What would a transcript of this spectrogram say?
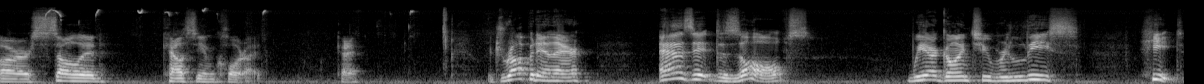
our solid calcium chloride. Okay. We drop it in there. As it dissolves, we are going to release heat,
